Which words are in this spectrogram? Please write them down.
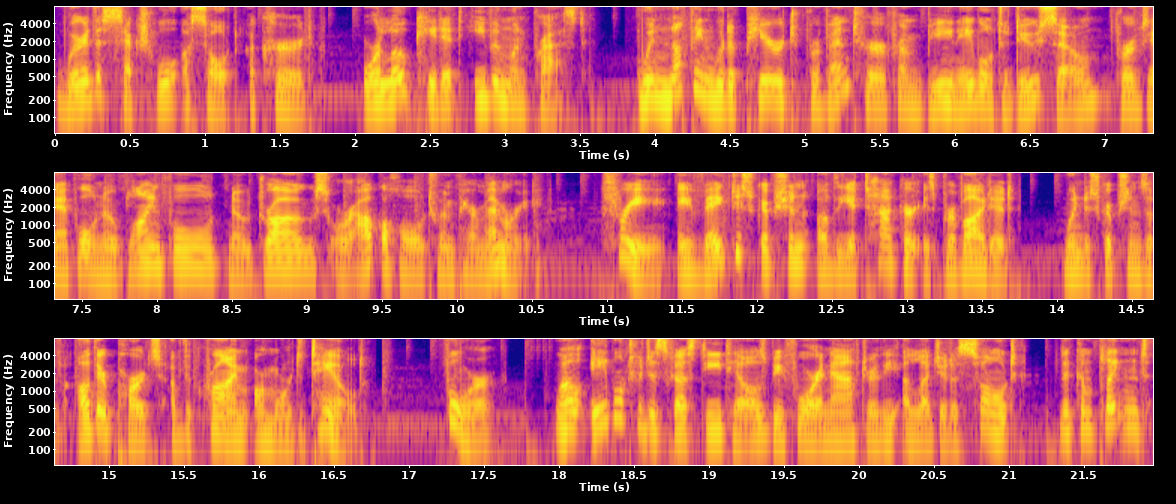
where the sexual assault occurred or locate it even when pressed when nothing would appear to prevent her from being able to do so, for example, no blindfold, no drugs, or alcohol to impair memory. 3. A vague description of the attacker is provided, when descriptions of other parts of the crime are more detailed. 4. While able to discuss details before and after the alleged assault, the complainant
